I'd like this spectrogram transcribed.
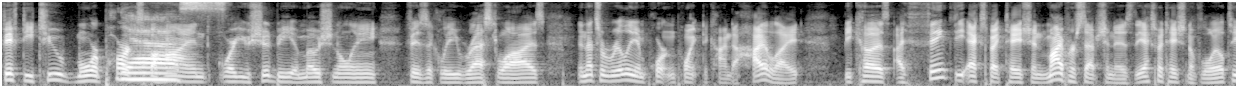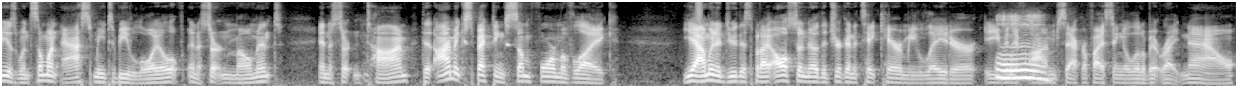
52 more parts behind where you should be emotionally, physically, rest wise, and that's a really important point to kind of highlight because I think the expectation, my perception is the expectation of loyalty is when someone asks me to be loyal in a certain moment, in a certain time, that I'm expecting some form of like, yeah, I'm going to do this, but I also know that you're going to take care of me later, even if Mm. I'm sacrificing a little bit right now.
